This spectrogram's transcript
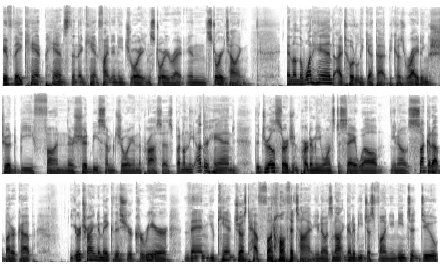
if they can't pants, then they can't find any joy in story right in storytelling. And on the one hand, I totally get that because writing should be fun. There should be some joy in the process. But on the other hand, the drill sergeant part of me wants to say, well, you know, suck it up, Buttercup. You're trying to make this your career, then you can't just have fun all the time. You know, it's not going to be just fun. You need to do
